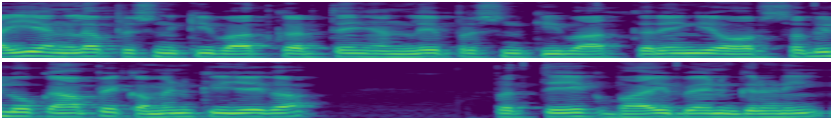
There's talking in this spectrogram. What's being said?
आइए अगला प्रश्न की बात करते हैं। अगले प्रश्न की बात करेंगे और सभी लोग यहाँ पे कमेंट कीजिएगा। प्रत्येक भाई बहन गृहिणी,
